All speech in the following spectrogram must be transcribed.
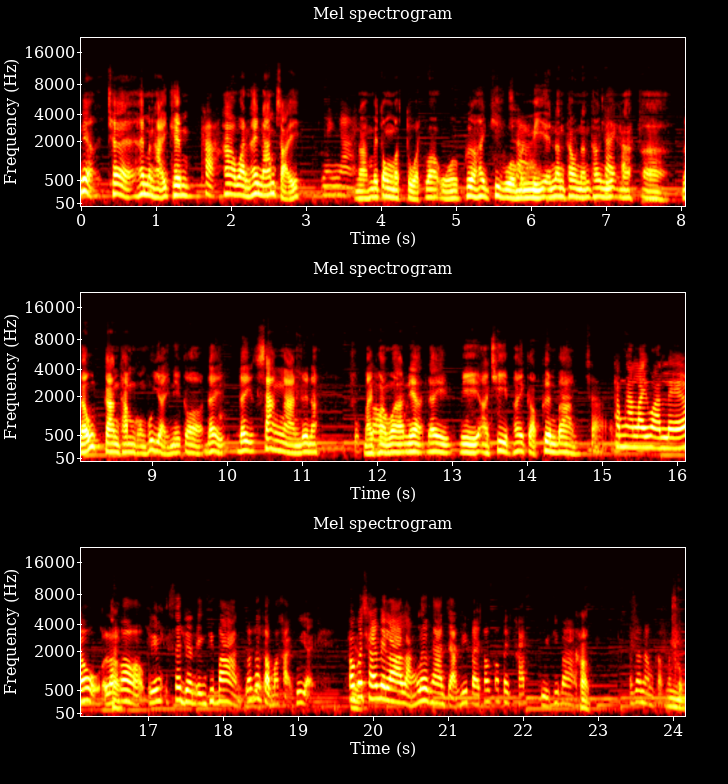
เนี่ยแช่ให้มันหายเค็มค่ะ5วันให้น้ำใส ง่ายนะไม่ต้องมาตรวจว่าโอ้เพื่อให้ขี้วัวใช่มันมีไอ้นั่นเท่านั้นเท่านี้ใช่ค่ะนะอ่าแล้วการทำของผู้ใหญ่นี่ก็ได้ได้สร้างงานด้วยนะๆถูกหมายต้องความว่าเนี่ยได้มีอาชีพให้กับเพื่อนบ้านใช่ทำงานรายวันแล้ว แล้วก็เลี้ยงไส้เดือนเองที่บ้าน แล้วก็กลับมาขายผู้ใหญ่เขาก็ใช้เวลาหลังเลิกงานจากนี้ไปเขาก็ไปคัดปุ๋ยที่บ้านครับแล้วก็นำกลับมาส่ง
